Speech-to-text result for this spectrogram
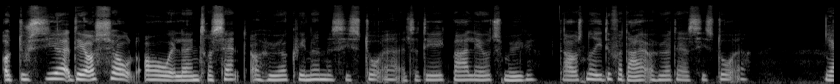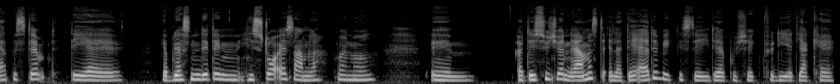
Og du siger, at det er også sjovt og, eller interessant at høre kvindernes historier. Altså det er ikke bare at lave et smykke. Der er også noget i det for dig at høre deres historier. Ja, bestemt. Det er, jeg bliver sådan lidt en historiesamler på en måde. Øhm, og det synes jeg nærmest, eller det er det vigtigste i det her projekt, fordi at jeg kan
